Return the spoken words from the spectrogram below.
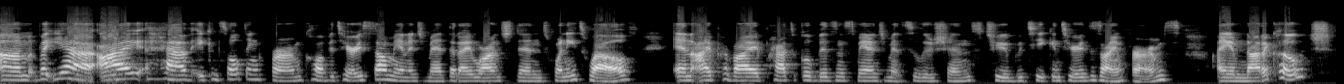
Um, but yeah, I have a consulting firm called Viteri Style Management that I launched in 2012, and I provide practical business management solutions to boutique interior design firms. I am not a coach,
